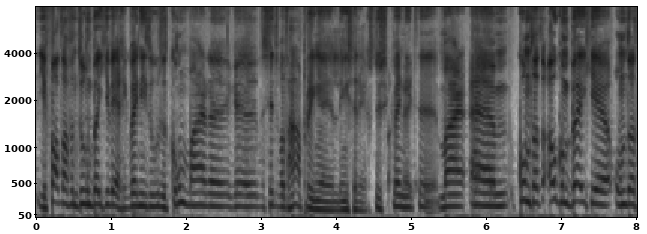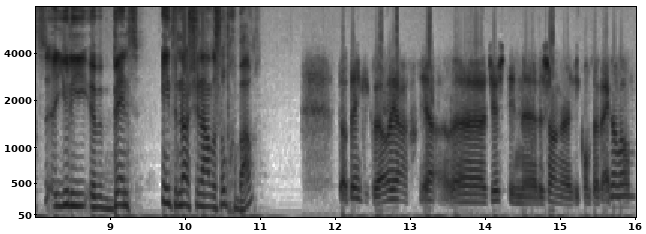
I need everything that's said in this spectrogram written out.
je valt af en toe een beetje weg. Ik weet niet hoe dat komt, maar eh, eh, er zitten wat haperingen links en rechts. Dus ik weet niet. maar ehm, komt dat ook een beetje omdat jullie band internationaal is opgebouwd? Dat denk ik wel, ja. ja Justin, de zanger, die komt uit Engeland.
